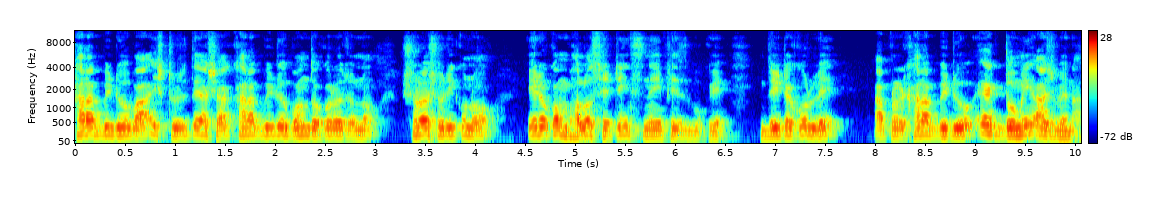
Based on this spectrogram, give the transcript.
খারাপ ভিডিও বা স্টোরিতে আসা, খারাপ ভিডিও বন্ধ করার জন্য সরাসরি কোনো এরকম ভালো সেটিংস নেই ফেসবুকে যেটা করলে আপনার খারাপ ভিডিও একদমই আসবে না।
